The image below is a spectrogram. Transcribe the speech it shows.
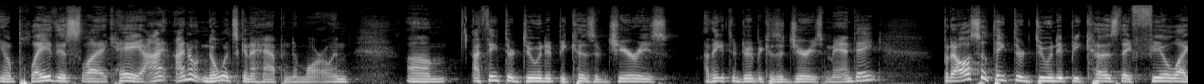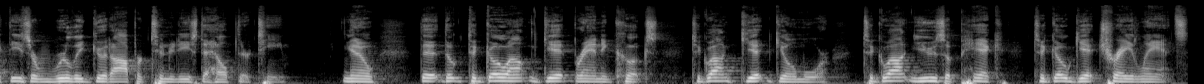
you know play this like, hey, I, I don't know what's going to happen tomorrow. And um, I think they're doing it because of Jerry's. I think they're doing it because of Jerry's mandate. But I also think they're doing it because they feel like these are really good opportunities to help their team. You know, the, the, to go out and get Brandin Cooks, to go out and get Gilmore, to go out and use a pick to go get Trey Lance.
